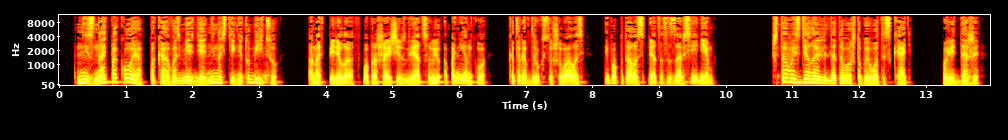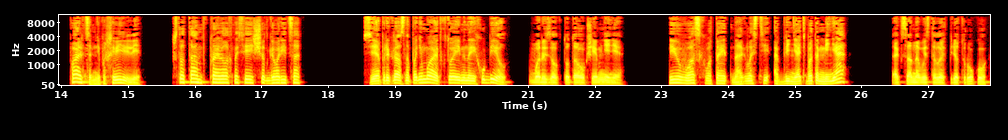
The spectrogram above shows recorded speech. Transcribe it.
— не знать покоя, пока возмездие не настигнет убийцу». Она вперила в попрошающий взгляд свою оппонентку, которая вдруг стушевалась и попыталась спрятаться за Арсением. «Что вы сделали для того, чтобы его отыскать? Вы ведь даже пальцем не пошевелили. Что там в правилах на сей счет говорится?» «Все прекрасно понимают, кто именно их убил», — выразил кто-то общее мнение. «И у вас хватает наглости обвинять в этом меня?» Оксана выставила вперед руку,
